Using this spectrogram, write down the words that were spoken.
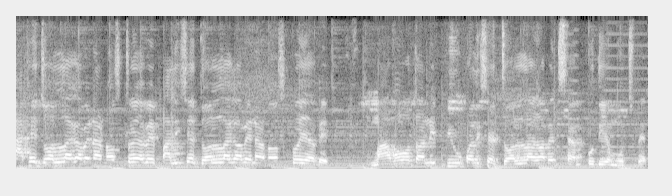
কাঠে জল লাগাবে না, নষ্ট হয়ে যাবে পালিশে জল লাগাবে না, নষ্ট হয়ে যাবে। মা ভবতানি পিউ পালিশে জল লাগাবেন শ্যাম্পু দিয়ে মুছবেন।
